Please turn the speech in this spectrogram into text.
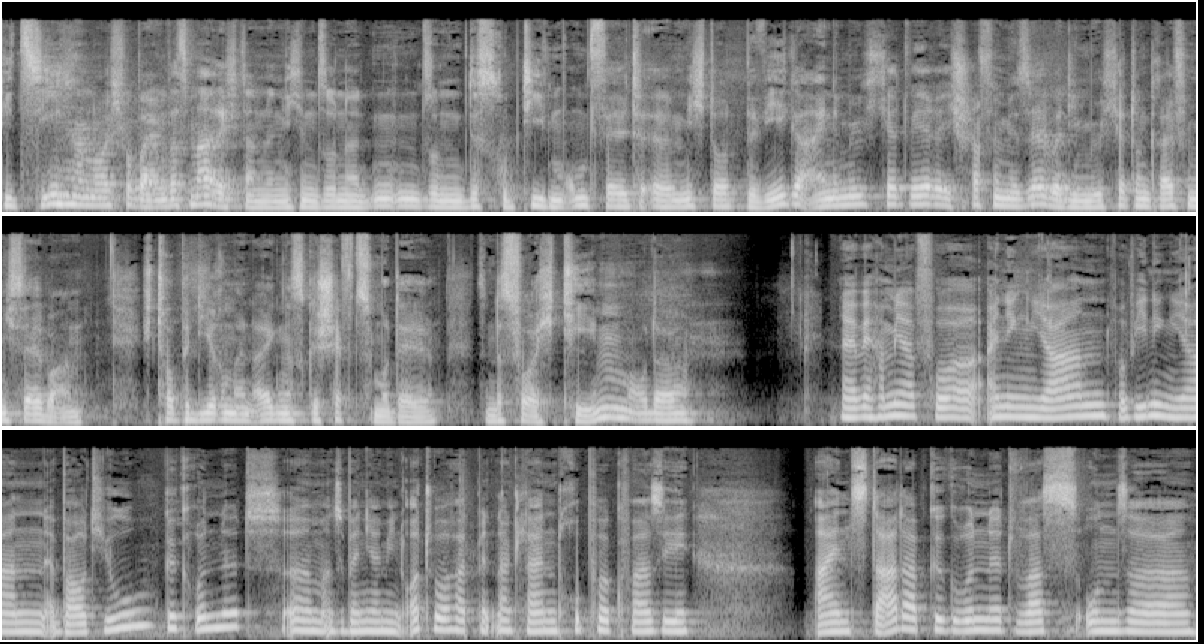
die ziehen an euch vorbei? Und was mache ich dann, wenn ich in so, einer, in so einem disruptiven Umfeld äh, mich dort bewege? Eine Möglichkeit wäre, ich schaffe mir selber die Möglichkeit und greife mich selber an. Ich torpediere mein eigenes Geschäftsmodell. Sind das für euch Themen oder naja, wir haben ja vor einigen Jahren, vor wenigen Jahren About You gegründet. Ähm, also Benjamin Otto hat mit einer kleinen Truppe quasi ein Startup gegründet, was unser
